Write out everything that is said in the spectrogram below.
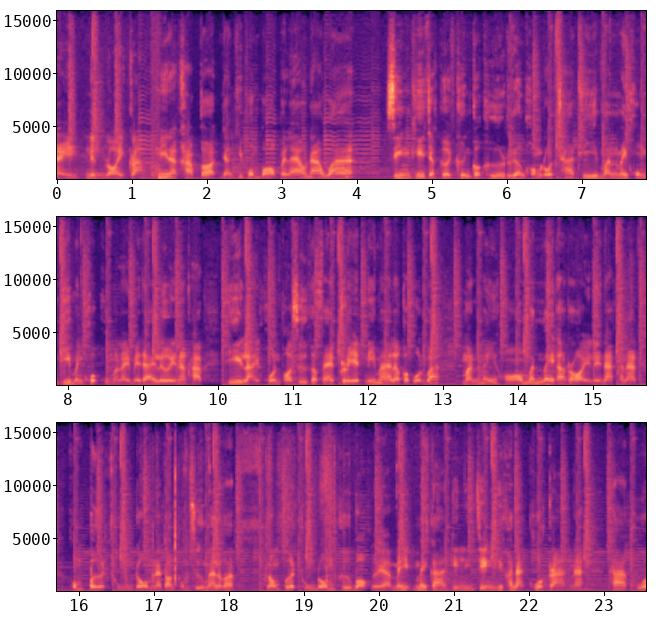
ใน 100 กรัม นี่นะครับก็อย่างที่ผมบอกไปแล้วนะว่า สิ่งที่จะเกิดขึ้นก็คือเรื่องของรสชาติที่มันไม่คงที่มันควบคุมอะไรไม่ได้เลยนะครับ ที่หลายคนพอซื้อกาแฟเกรดนี้มาแล้วก็บ่นว่ามันไม่หอมมันไม่อร่อยเลยนะ ขนาดผมเปิดถุงดมนะตอนผมซื้อมาแล้วก็ลองเปิดถุงดมคือบอกเลยอะไม่ไม่กล้ากินจริง ๆ นี่ขนาดคั่วกลางนะ ถ้าคั่ว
